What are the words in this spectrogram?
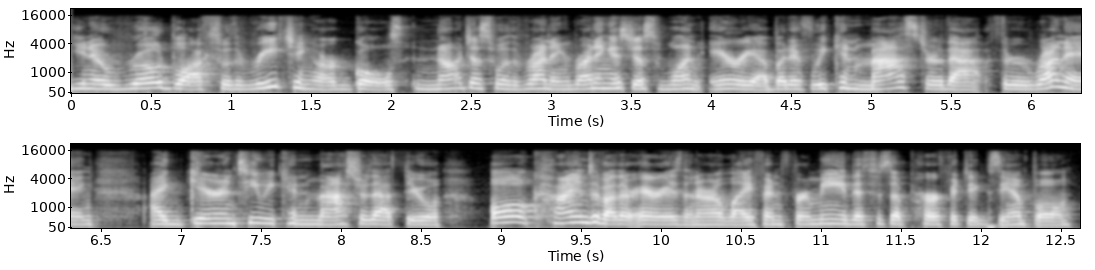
you know, roadblocks with reaching our goals, not just with running. Running is just one area, but if we can master that through running, I guarantee we can master that through all kinds of other areas in our life. And for me, this is a perfect example.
